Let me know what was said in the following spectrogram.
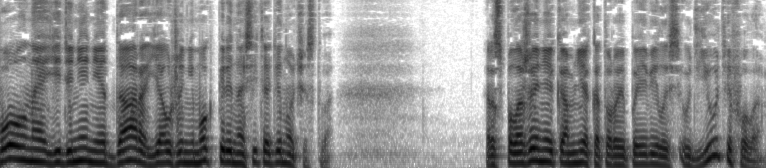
полное единение дара, я уже не мог переносить одиночество. Расположение ко мне, которое появилось у Дьютифула,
